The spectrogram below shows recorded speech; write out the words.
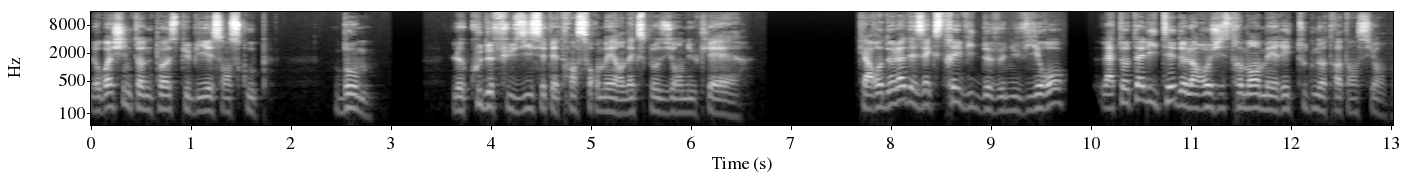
le Washington Post publiait son scoop. Boum. Le coup de fusil s'était transformé en explosion nucléaire. Car au-delà des extraits vite devenus viraux, la totalité de l'enregistrement mérite toute notre attention.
